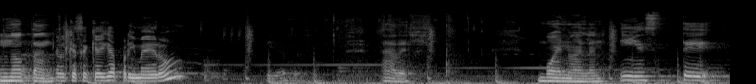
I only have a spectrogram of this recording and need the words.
No tanto. el que se caiga primero. A ver. Bueno, Alan, y este.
